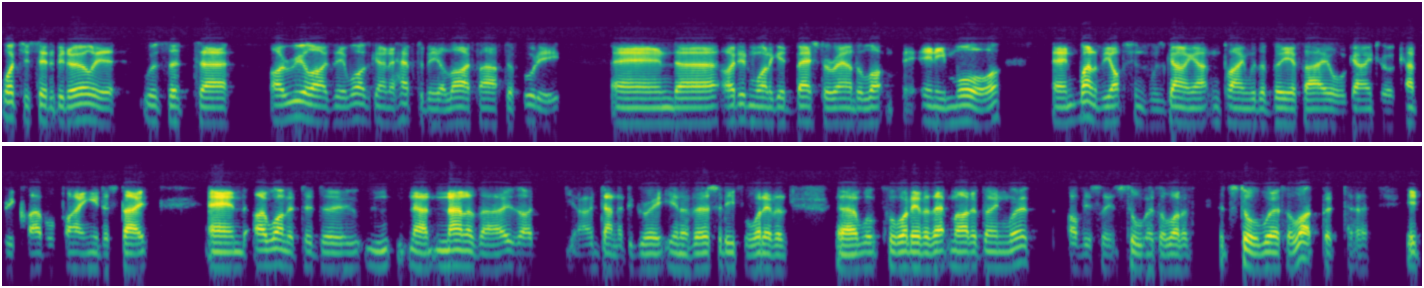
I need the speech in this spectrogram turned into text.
what you said a bit earlier was that uh, I realised there was going to have to be a life after footy, and uh, I didn't want to get bashed around a lot anymore. And one of the options was going out and playing with a VFA or going to a country club or playing interstate. And I wanted to do n- none of those. I, you know, I'd done a degree at university for whatever, uh, for whatever that might have been worth. Obviously, it's still worth a lot of. It's still worth a lot, but uh, it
